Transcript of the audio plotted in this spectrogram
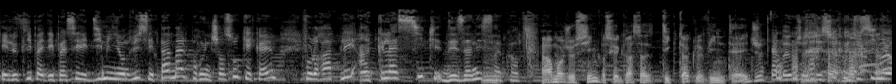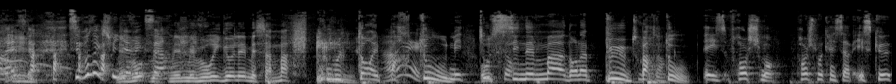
Et le clip a dépassé les 10 millions de vues. C'est pas mal pour une chanson qui est quand même, faut le rappeler, un classique des années 50. Alors moi, je signe parce que grâce à TikTok, le vintage. Ah bah oui, j'étais sûr que tu signerais. C'est pour ça que je suis avec ça. Mais, vous rigolez, mais ça marche tout le temps et ah partout au cinéma, dans la pub, partout. Et franchement, franchement, Christophe, est-ce que,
